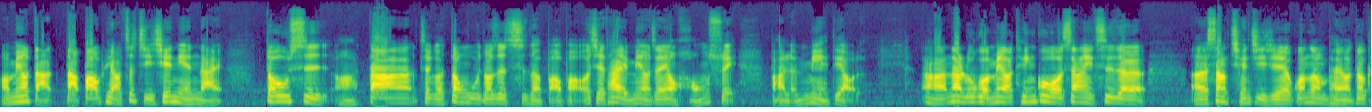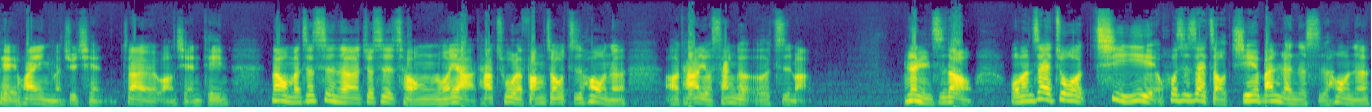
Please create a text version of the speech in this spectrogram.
哦，没有打打包票。这几千年来都是啊，大家这个动物都是吃得饱饱，而且他也没有再用洪水把人灭掉了啊。那如果没有听过上一次的呃上前几节的观众朋友，都可以欢迎你们去前再往前听。那我们这次呢，就是从挪亚他出了方舟之后呢，啊，他有三个儿子嘛。那你知道？我们在做企业或是在找接班人的时候呢，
